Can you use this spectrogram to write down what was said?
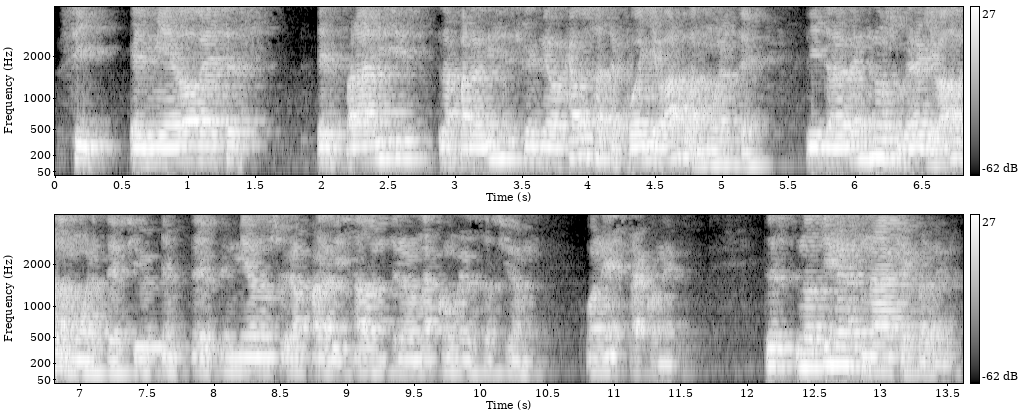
Si el miedo a veces, el parálisis, la parálisis que el miedo causa te puede llevar a la muerte literalmente nos hubiera llevado a la muerte si el, miedo nos hubiera paralizado en tener una conversación honesta con él. Entonces, no tienes nada que perder.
